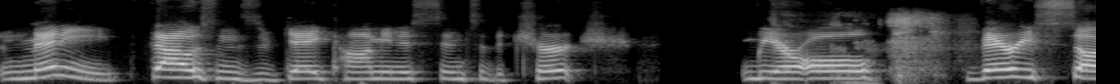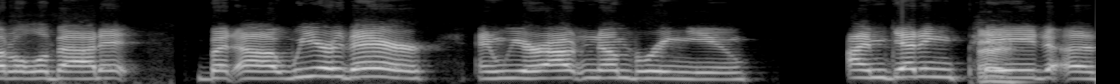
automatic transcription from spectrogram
many thousands of gay communists into the church. We are all very subtle about it, but uh, we are there and we are outnumbering you. I'm getting Hey. paid uh,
